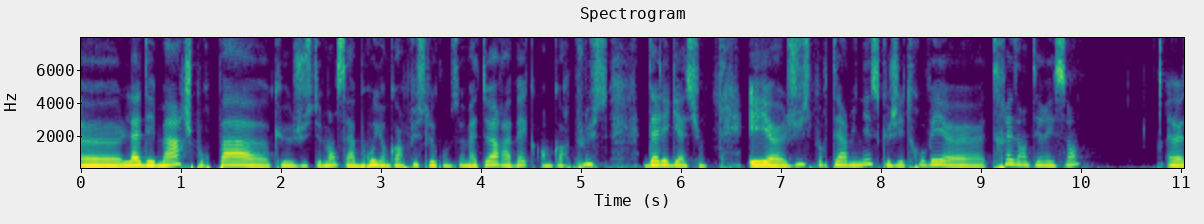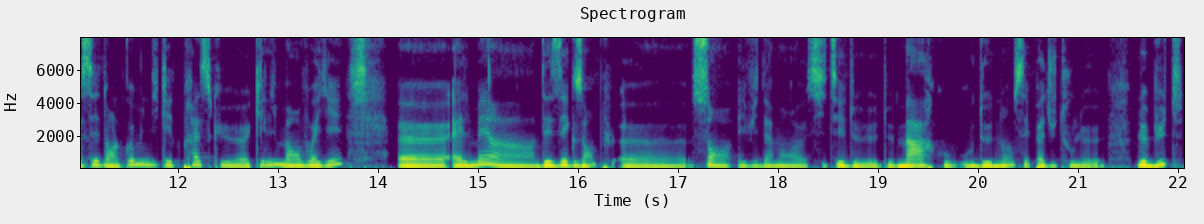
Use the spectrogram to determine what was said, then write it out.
euh, la démarche pour pas euh, que justement ça brouille encore plus le consommateur avec encore plus d'allégations. Et euh, juste pour terminer, ce que j'ai trouvé très intéressant, euh, c'est dans le communiqué de presse que euh, Kelly m'a envoyé. Euh, elle met des exemples, sans évidemment citer de, marque ou, de nom, c'est pas du tout le, but.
